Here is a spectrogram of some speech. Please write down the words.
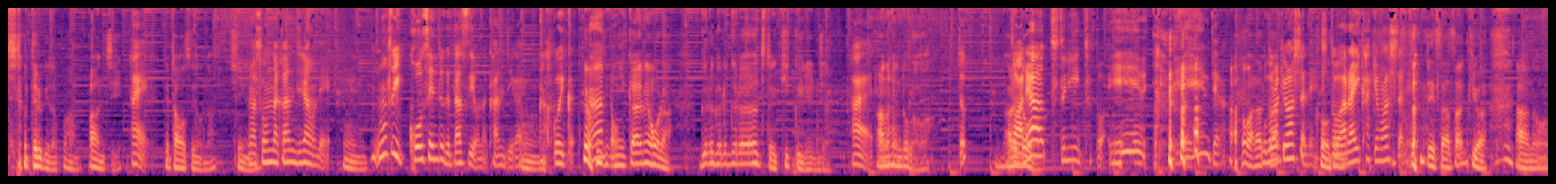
しちゃってるけどパンパンチ。はい。で倒すようなシーン、まあそんな感じなので、うん、もうちょい光線とか出すような感じがうん。かっこいいかなと。2回目ほらぐるぐるぐるっつってキック入れるじゃんはい。あの辺とかは？ちょっああれは普通にちょっと、えー、えー、みたいな。驚きましたね。ちょっと笑いかけましたねだ。ってささっきはあの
